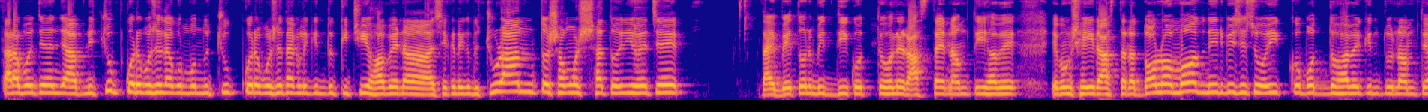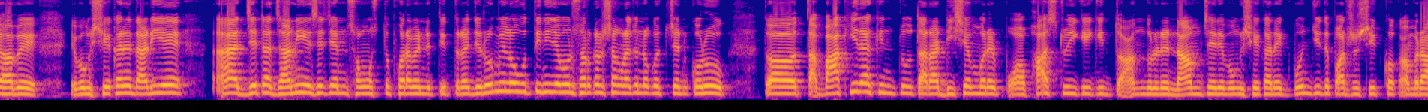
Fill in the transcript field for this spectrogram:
তারা বলছিলেন যে আপনি চুপ করে বসে থাকুন বন্ধু, চুপ করে বসে থাকলে কিন্তু কিছুই হবে না। সেখানে কিন্তু চূড়ান্ত সমস্যা তৈরি হয়েছে। তাই বেতন বৃদ্ধি করতে হলে রাস্তায় নামতেই হবে এবং সেই রাস্তাটা দলমত নির্বিশেষে ঐক্যবদ্ধভাবে কিন্তু নামতে হবে এবং সেখানে দাঁড়িয়ে যেটা জানিয়ে এসেছেন সমস্ত ফোরামের নেতৃত্বরা যে রমিলবাবু তিনি যেমন সরকার সমালোচনা করছেন করুক, তো তা বাকিরা কিন্তু তারা ডিসেম্বরের ফার্স্ট উইকে কিন্তু আন্দোলনে নামছেন এবং সেখানে বঞ্চিত পার্শ্ব শিক্ষক আমরা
